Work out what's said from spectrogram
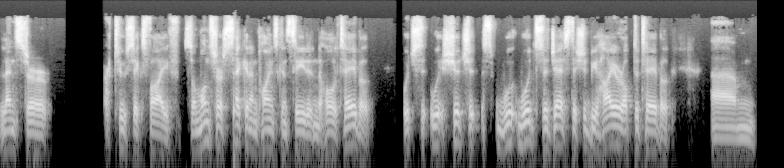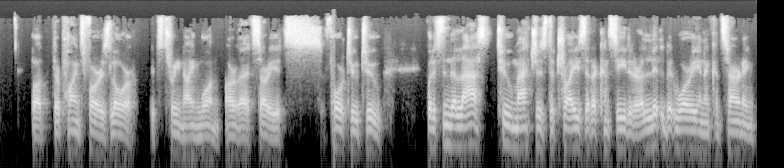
Leinster are two six five. So Munster second in points conceded in the whole table, which, which should, should would suggest they should be higher up the table, um, but their points for is lower. It's 391 or uh, sorry it's 422 but it's in the last two matches the tries that are conceded are a little bit worrying and concerning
